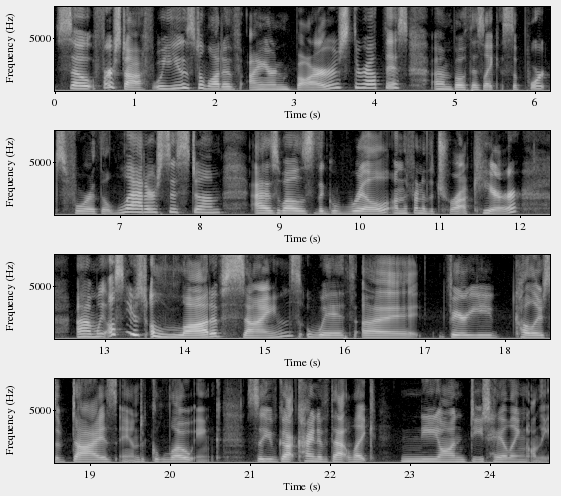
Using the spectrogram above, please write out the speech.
So first off, we used a lot of iron bars throughout this, um, both as like supports for the ladder system, as well as the grill on the front of the truck here. Um, we also used a lot of signs with uh, varied colors of dyes and glow ink. So you've got kind of that like neon detailing on the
